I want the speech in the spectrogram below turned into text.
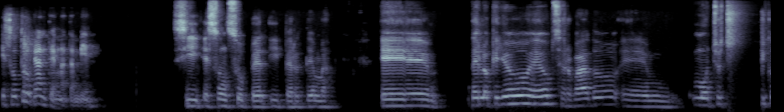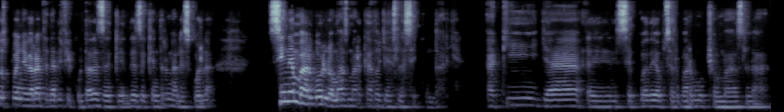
es otro gran tema también. Sí, es un súper, hiper tema. Eh, de lo que yo he observado, eh, muchos chicos pueden llegar a tener dificultades desde que, desde que entran a la escuela sin embargo, lo más marcado ya es la secundaria. Aquí ya eh, se puede observar mucho más la,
